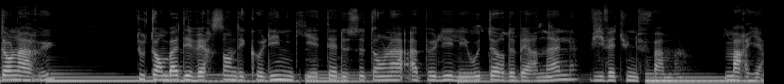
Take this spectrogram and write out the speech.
Dans la rue, tout en bas des versants des collines qui étaient de ce temps-là appelées les hauteurs de Bernal, vivait une femme, Maria,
